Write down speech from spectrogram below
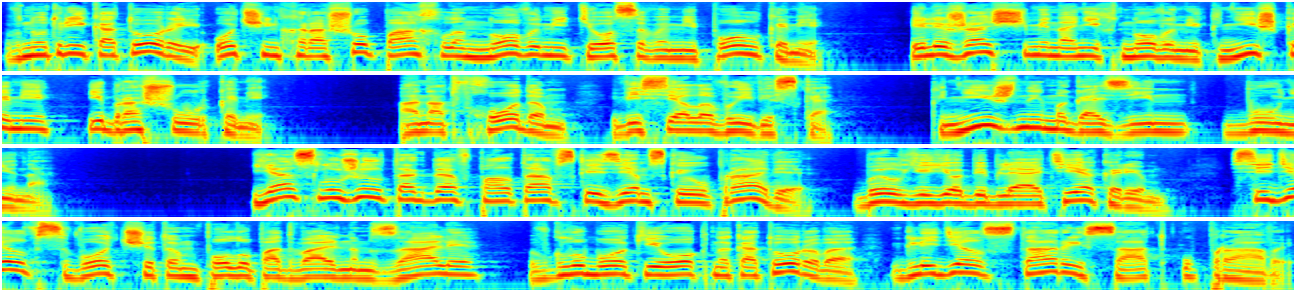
внутри которой очень хорошо пахло новыми тесовыми полками и лежащими на них новыми книжками и брошюрками. А над входом висела вывеска «Книжный магазин Бунина». Я служил тогда в Полтавской земской управе, был ее библиотекарем, сидел в сводчатом полуподвальном зале, в глубокие окна которого глядел старый сад управы.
